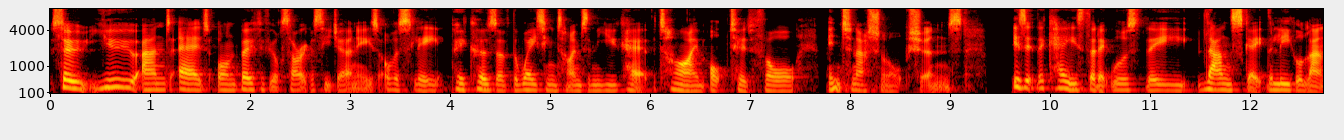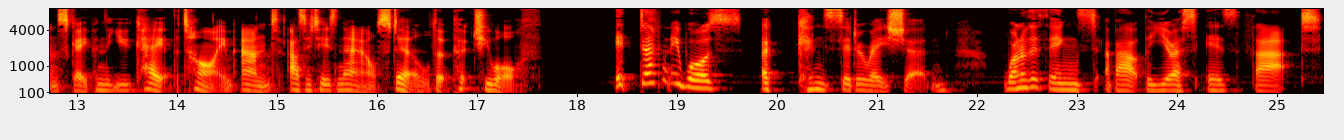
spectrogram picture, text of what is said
So, you and Ed, on both of your surrogacy journeys, obviously, because of the waiting times in the UK at the time, opted for international options. Is it the case that it was the landscape, the legal landscape in the UK at the time, and as it is now still, that put you off? It definitely was a consideration. One of the things about the US is that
